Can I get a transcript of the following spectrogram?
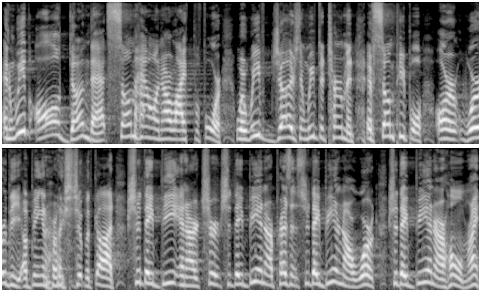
And we've all done that somehow in our life before, where we've judged and we've determined if some people are worthy of being in a relationship with God. Should they be in our church? Should they be in our presence? Should they be in our work? Should they be in our home, right?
